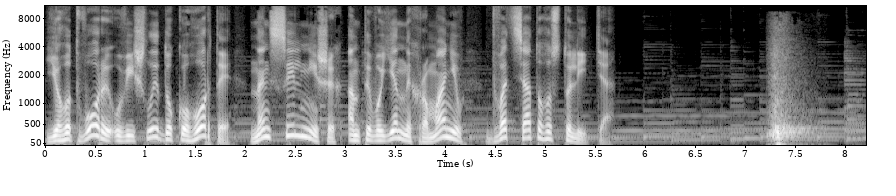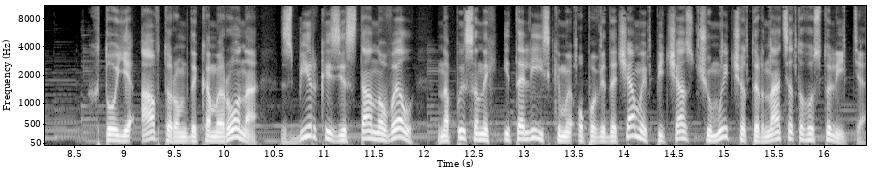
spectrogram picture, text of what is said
Його твори увійшли до когорти найсильніших антивоєнних романів ХХ століття. Хто є автором Декамерона, збірки зі ста новел, написаних італійськими оповідачами під час чуми 14 століття.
